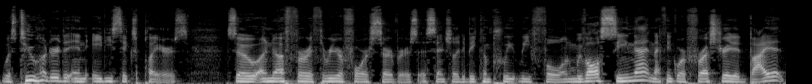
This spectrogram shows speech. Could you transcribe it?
was 286 players. So enough for three or four servers, essentially, to be completely full. And we've all seen that, and I think we're frustrated by it.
